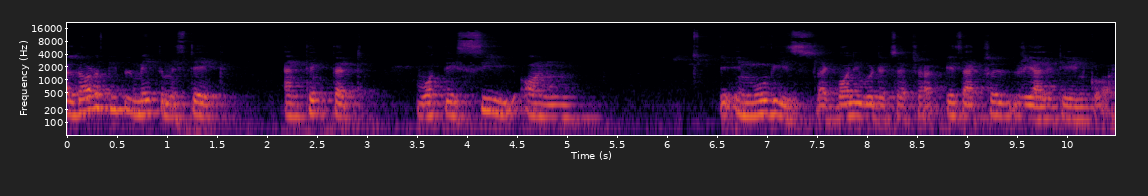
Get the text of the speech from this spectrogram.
A lot of people make the mistake and think that what they see on in movies like Bollywood etc is actual reality in Goa.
